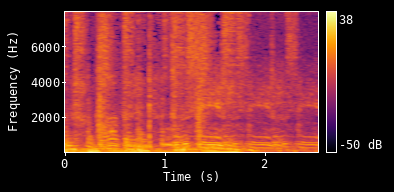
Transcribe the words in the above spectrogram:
向かって飛び散り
